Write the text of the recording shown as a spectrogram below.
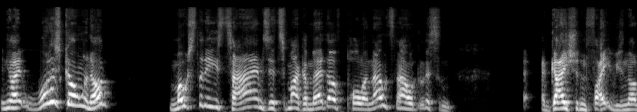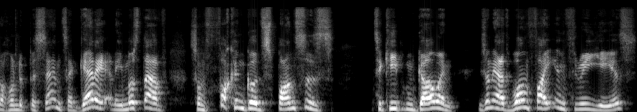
And you're like, what is going on? Most of these times, it's Magomedov pulling out. Now, listen, a guy shouldn't fight if he's not 100%. I get it. And he must have some fucking good sponsors to keep him going. He's only had one fight in three years.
